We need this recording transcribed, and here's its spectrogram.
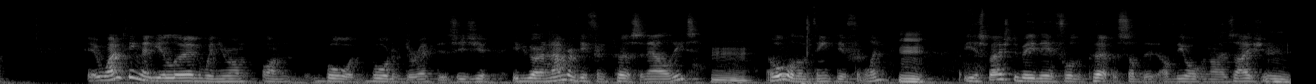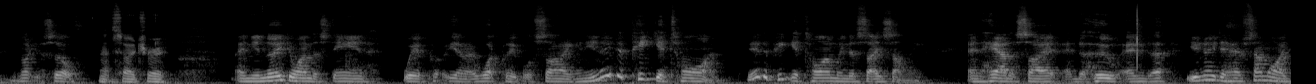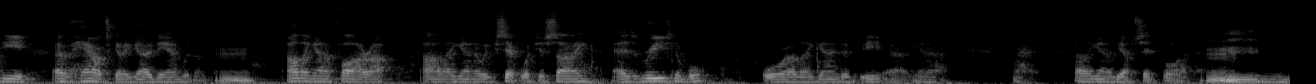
one thing that you learn when you're on, on board board of directors is you you've got a number of different personalities. Mm. All of them think differently. Mm. You're supposed to be there for the purpose of the of the organisation, not yourself. That's so true. And you need to understand where you know what people are saying, and you need to pick your time. You need to pick your time when to say something, and how to say it, and to who, and uh, you need to have some idea of how it's going to go down with them. Mm. Are they going to fire up? Are they going to accept what you're saying as reasonable, or are they going to be, uh, you know, are they going to be upset by it? Mm. Mm.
